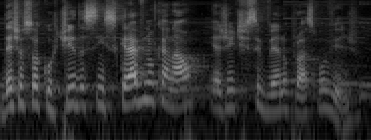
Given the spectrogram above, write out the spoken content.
deixa a sua curtida, se inscreve no canal e a gente se vê no próximo vídeo.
